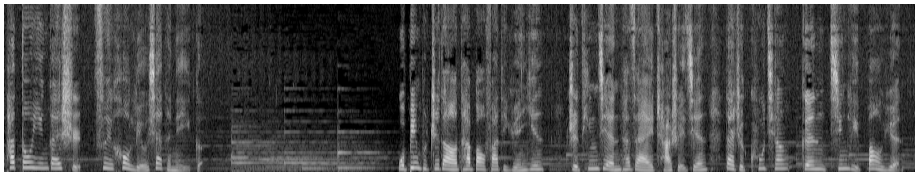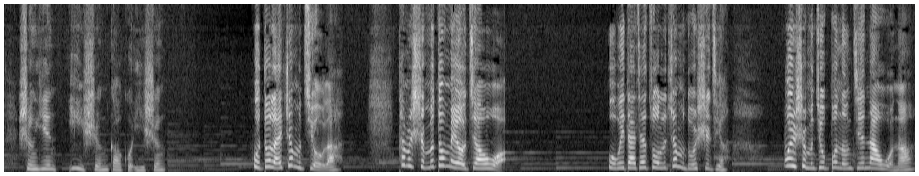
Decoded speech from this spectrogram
他都应该是最后留下的那一个。我并不知道他爆发的原因，只听见他在茶水间带着哭腔跟经理抱怨，声音一声高过一声。我都来这么久了，他们什么都没有教我。我为大家做了这么多事情，为什么就不能接纳我呢？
